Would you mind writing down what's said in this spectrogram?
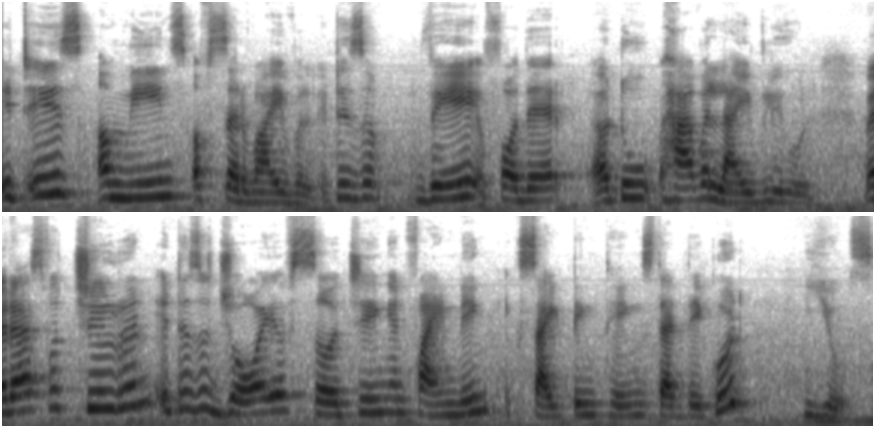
it is a means of survival. It is a way for their uh, to have a livelihood. Whereas for children, it is a joy of searching and finding exciting things that they could use.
